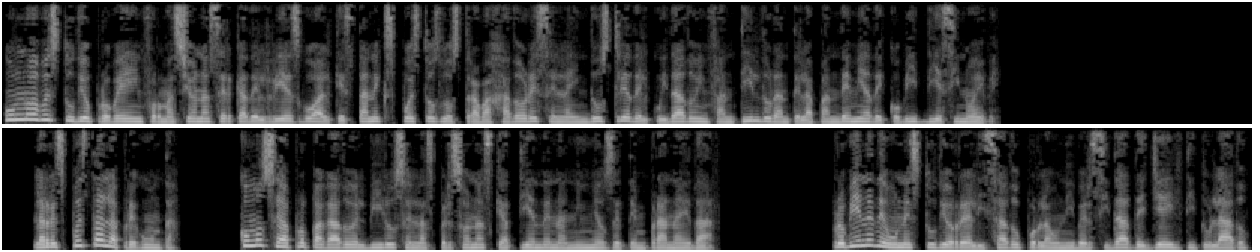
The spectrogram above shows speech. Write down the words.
Un nuevo estudio provee información acerca del riesgo al que están expuestos los trabajadores en la industria del cuidado infantil durante la pandemia de COVID-19. La respuesta a la pregunta, ¿cómo se ha propagado el virus en las personas que atienden a niños de temprana edad? Proviene de un estudio realizado por la Universidad de Yale titulado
